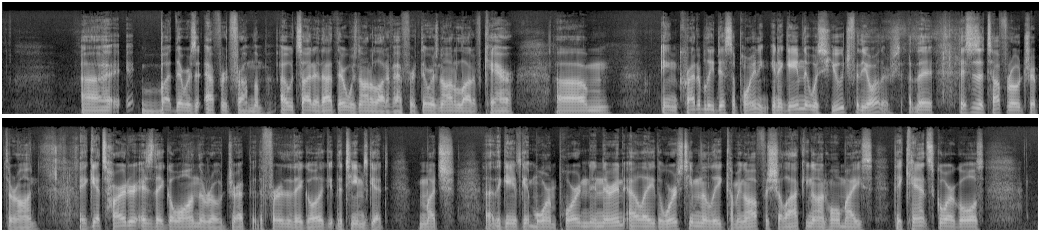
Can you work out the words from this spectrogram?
Uh, but there was an effort from them. Outside of that, there was not a lot of effort. There was not a lot of care. Um, incredibly disappointing in a game that was huge for the Oilers. This is a tough road trip they're on. It gets harder as they go on the road trip. The further they go, the teams get much, uh, the games get more important. And they're in LA, the worst team in the league, coming off of shellacking on home ice. They can't score goals.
